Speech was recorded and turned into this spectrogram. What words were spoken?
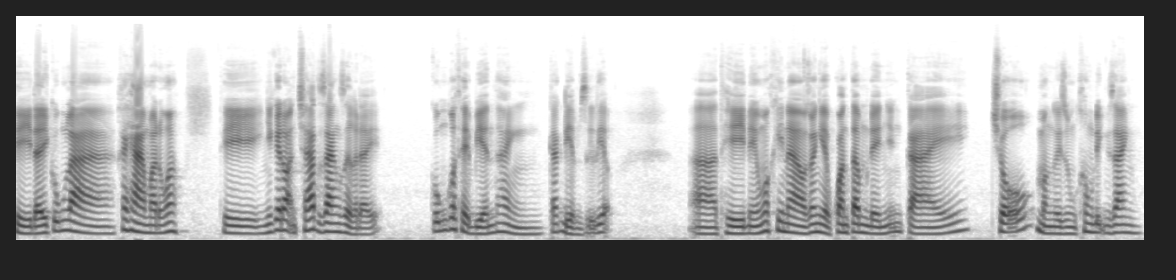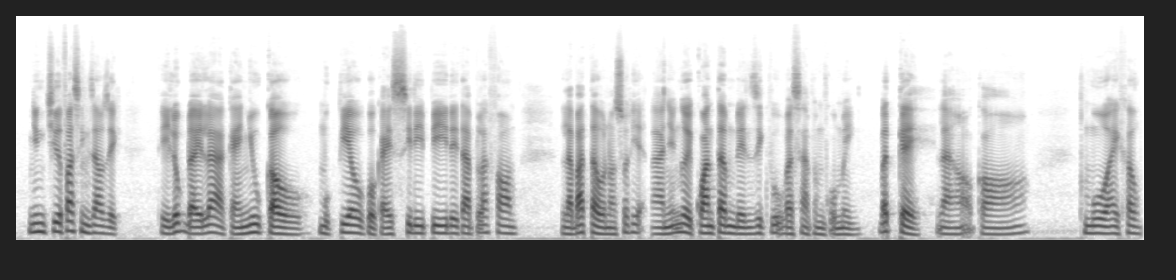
Thì đấy cũng là khách hàng mà đúng không? Thì những cái đoạn chat giang dở đấy cũng có thể biến thành các điểm dữ liệu. À, thì nếu mà khi nào doanh nghiệp quan tâm đến những cái chỗ mà người dùng không định danh nhưng chưa phát sinh giao dịch thì lúc đấy là cái nhu cầu mục tiêu của cái CDP data platform là bắt đầu nó xuất hiện là những người quan tâm đến dịch vụ và sản phẩm của mình, bất kể là họ có mua hay không,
